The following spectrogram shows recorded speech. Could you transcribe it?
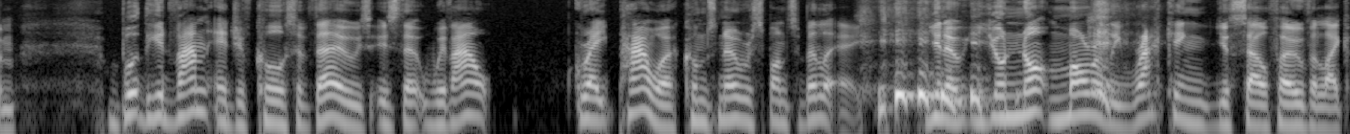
Um, but the advantage, of course, of those is that without great power comes no responsibility. you know, you're not morally racking yourself over like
